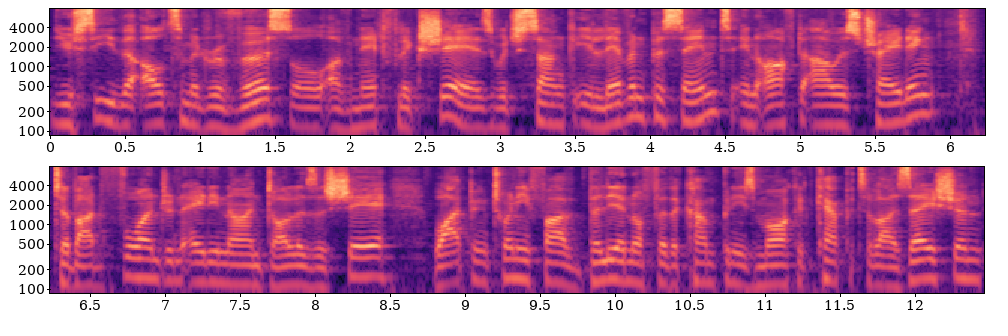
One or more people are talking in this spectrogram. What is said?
you see the ultimate reversal of Netflix shares, which sunk 11% in after hours trading to about $489 a share, wiping 25 billion off of the company's market capitalization.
